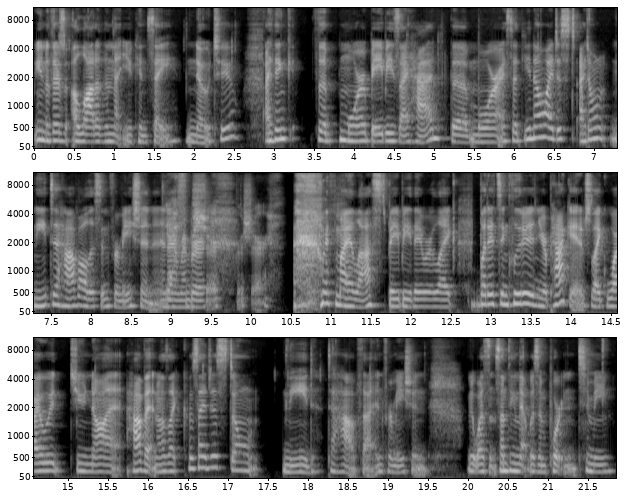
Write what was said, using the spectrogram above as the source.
you know, there's a lot of them that you can say no to. I think the more babies I had, the more I said, you know, I just, I don't need to have all this information. And Yeah, I remember for sure, for sure. with my last baby, they were like, but it's included in your package. Like, why would you not have it? And I was like, because I just don't need to have that information. It wasn't something that was important to me.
